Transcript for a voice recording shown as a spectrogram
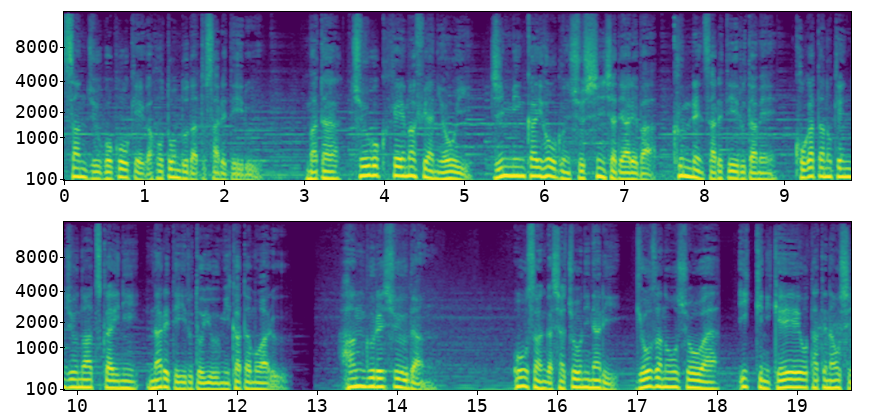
35口径がほとんどだとされている。また中国系マフィアに多い人民解放軍出身者であれば訓練されているため小型の拳銃の扱いに慣れているという見方もある。半グレ集団。王さんが社長になり餃子の王将は一気に経営を立て直し、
